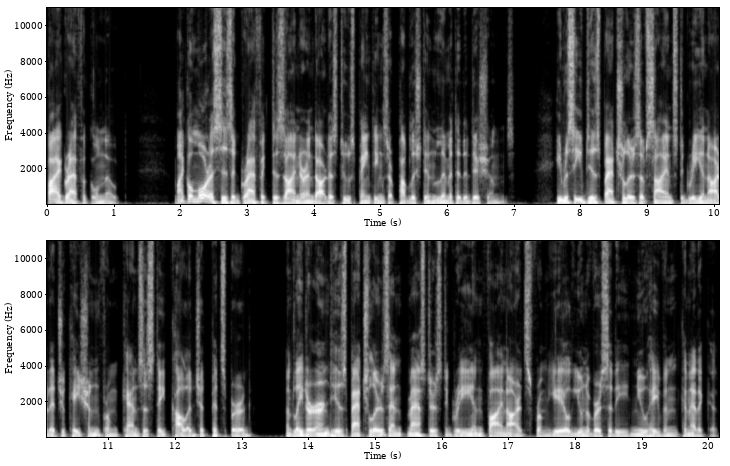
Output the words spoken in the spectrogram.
Biographical note Michael Morris is a graphic designer and artist whose paintings are published in limited editions. He received his Bachelor's of Science degree in art education from Kansas State College at Pittsburg, and later earned his bachelor's and master's degree in fine arts from Yale University, New Haven, Connecticut.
